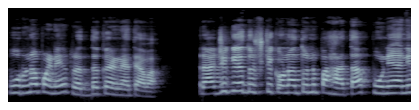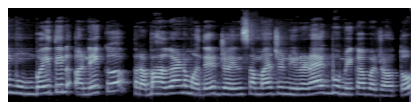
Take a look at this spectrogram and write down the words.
पूर्णपणे रद्द करण्यात यावा. राजकीय दृष्टिकोनातून पाहता पुणे आणि मुंबईतील अनेक प्रभागांमध्ये जैन समाज निर्णायक भूमिका बजावतो.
